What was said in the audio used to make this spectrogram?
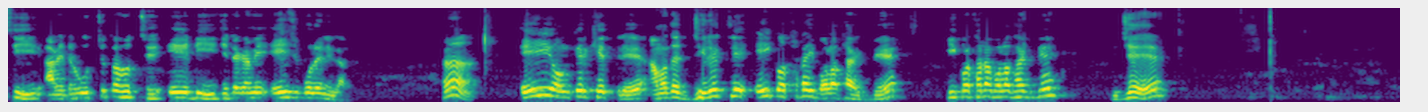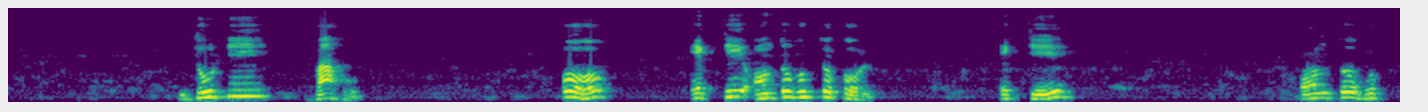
সি আর এটার উচ্চতা হচ্ছে এ ডি যেটাকে আমি এইচ বলে নিলাম। হ্যাঁ? এই অঙ্কের ক্ষেত্রে আমাদের ডিরেক্টলি এই কথাটাই বলা থাকবে। কি কথাটা বলা থাকবে? যে দুটি বাহু ও একটি অন্তর্ভুক্ত কোণ। একটি অন্তর্ভুক্ত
